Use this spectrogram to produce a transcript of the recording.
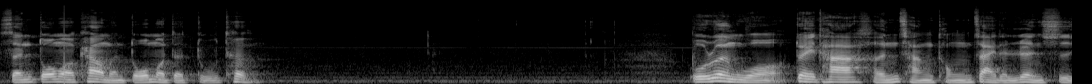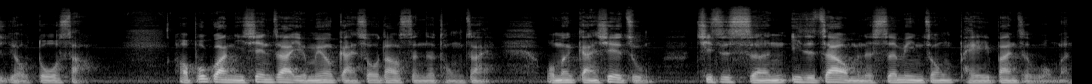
神多么看我们多么的独特。无论我对他恒常同在的认识有多少，好，不管你现在有没有感受到神的同在，我们感谢主。其实神一直在我们的生命中陪伴着我们，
